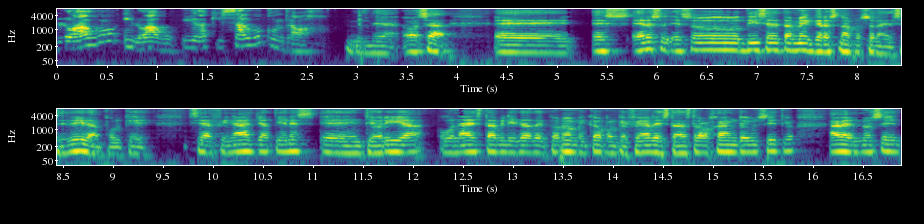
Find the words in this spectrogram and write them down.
lo hago y lo hago. Y yo de aquí salgo con trabajo. O sea, eh, es, eres, eso dice también que eres una persona decidida, porque si al final ya tienes eh, en teoría una estabilidad económica, porque al final estás trabajando en un sitio, a ver, no sé,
